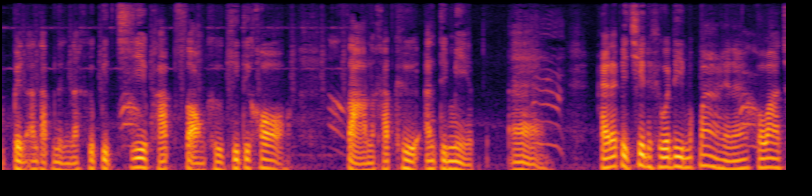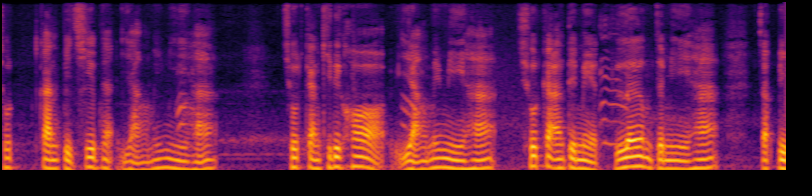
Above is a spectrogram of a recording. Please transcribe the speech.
ำเป็นอันดับหนึ่งนะ คือปิดชีพครับ 2 คือคิติคอสามนะครับ คืออันติเมตอ่าใครได้ปิดชีพนี่คือว่าดีมากๆเลยนะ เพราะว่าชุดการปิดชีพเนี่ยยังไม่มีฮะ ชุดการคิติคอยังไม่มีฮะ ชุดการอันติเมตเริ่มจะมีฮะ จากปี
